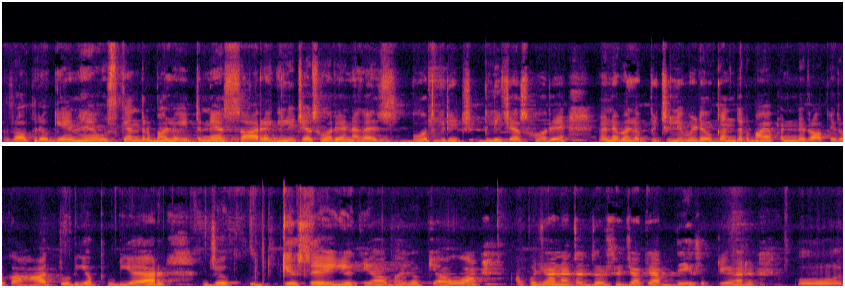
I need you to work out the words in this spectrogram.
रॉ प्रो गेम है, उसके अंदर भाई लोग इतने सारे ग्लिचेस हो रहे हैं ना गाइज़ बहुत ग्लिचेस हो रहे हैं। मैंने भाई लोग पिछली वीडियो के अंदर भाई अपन ने रॉ प्रो का हाथ टूट गया फूट गया यार। जो कैसे ये किया, भाई लोग क्या हुआ? आपको जाना है तो इधर से जाके आप देख सकते हो यार। और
